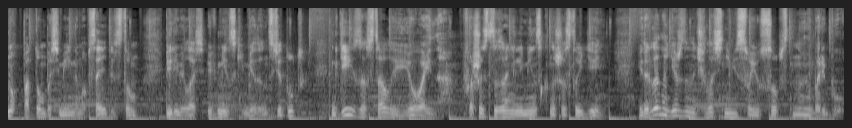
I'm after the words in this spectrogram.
Но потом по семейным обстоятельствам перевелась в Минский мединститут, где и застала ее война. Фашисты заняли Минск на шестой день, и тогда Надежда начала с ними свою собственную борьбу.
